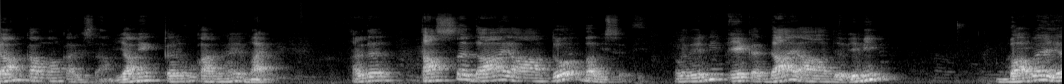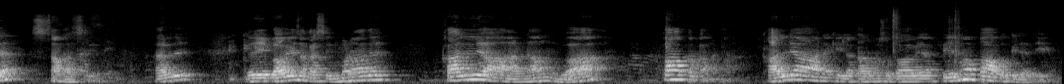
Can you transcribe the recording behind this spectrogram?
යම් කම්මං කරිස්සාම. යමෙක් කරපු කර්මයමයි. හරිද? තස්ස දායාදෝ භවිෂති. මොකද වෙන්නේ? ඒක දායාද වෙමින් භවය සකස් වෙනවා. හරිද? ඒ භවය සකස් වෙන්නේ මොනවද? කල්යාණං වා පාපකම්. කල්යාණ කියලා කර්ම ස්වභාවයක් තියෙනවා පාප කියලා තියෙනවා.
